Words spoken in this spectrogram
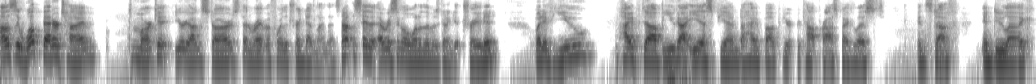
Honestly, what better time to market your young stars than right before the trade deadline? That's not to say that every single one of them is going to get traded, but if you hyped up, you got ESPN to hype up your top prospect list and stuff and do like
